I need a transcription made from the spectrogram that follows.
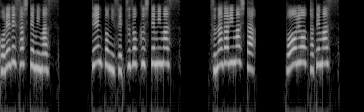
これで刺してみます。テントに接続してみます。つながりました。ポールを立てます。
